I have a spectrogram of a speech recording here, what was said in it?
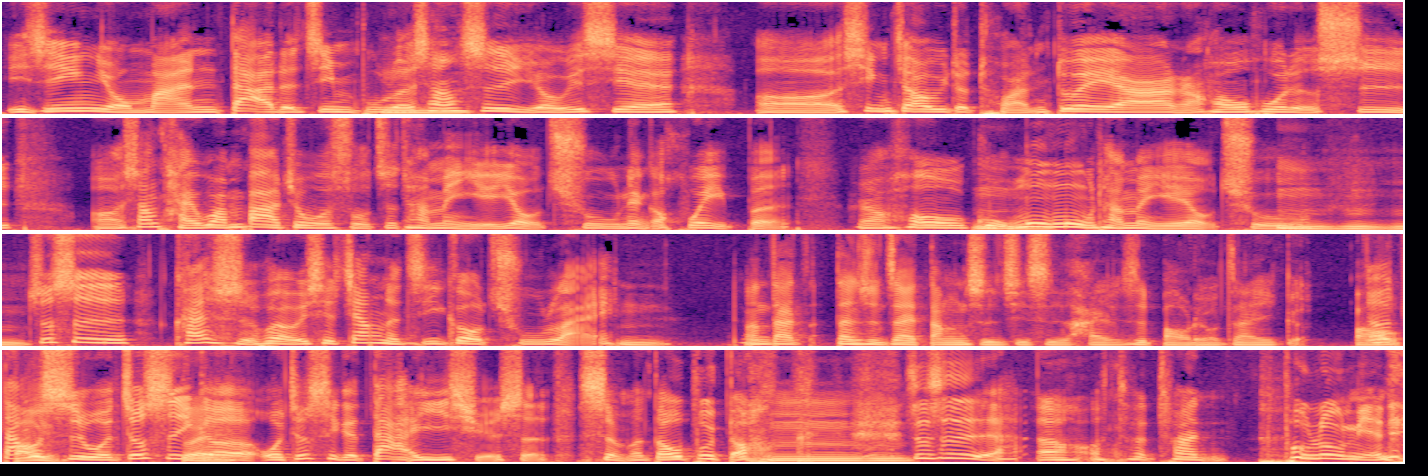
已经有蛮大的进步了。像是有一些呃性教育的团队啊，然后或者是呃像台湾吧，就我所知，他们也有出那个绘本，然后古木木他们也有出，嗯嗯嗯，就是开始会有一些这样的机构出来，嗯，那但但是在当时其实还是保留在一个。然后当时我就是一个我就是一个大一学生，什么都不懂，就是呃突突然暴露年龄，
